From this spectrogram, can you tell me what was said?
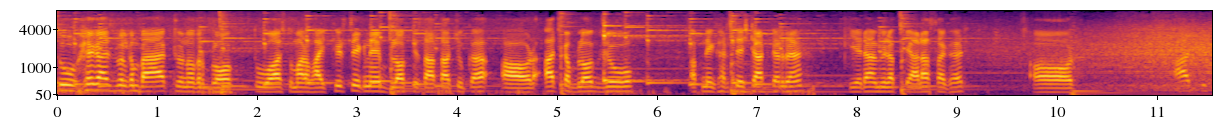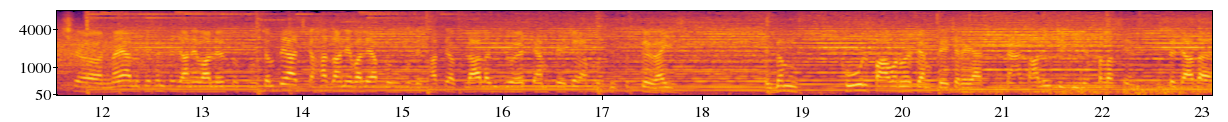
तो है guys welcome back to another blog तो आज तुम्हारा भाई फिर से एक नए ब्लॉग के साथ आ चुका और आज का ब्लॉग जो अपने घर से स्टार्ट कर रहे हैं ये रहा मेरा प्यारा सा घर। और आज कुछ नया लोकेशन पे जाने वाले हैं तो, तो चलते हैं आज कहाँ जाने वाले आप लोगों को दिखाते हैं। फ़िलहाल अभी जो है टेम्परेचर आप लोग देख सकते गाइस एकदम फुल पावर में टेम्परेचर है यार। पैंतालीस डिग्री है प्लस है उससे ज़्यादा है।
